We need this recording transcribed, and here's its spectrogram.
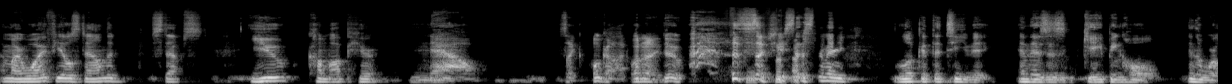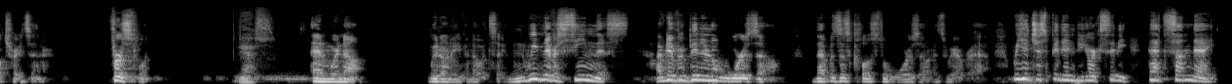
And my wife yells down the steps, You come up here now. It's like, Oh God, what did I do? so she says to me, Look at the TV. And there's this gaping hole in the World Trade Center. First one. Yes. And we're not. We don't even know what to say. We've never seen this. I've never been in a war zone. That was as close to a war zone as we ever have. We had just been in New York City that Sunday,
